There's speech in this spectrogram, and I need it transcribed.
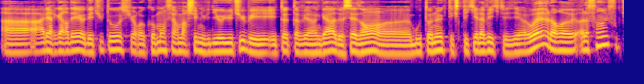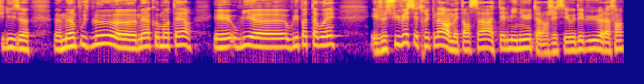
à, aller regarder des tutos sur comment faire marcher une vidéo YouTube. Et, toi, tu avais un gars de 16 ans, boutonneux, qui t'expliquait la vie, qui te disait Ouais, alors à la fin, il faut que tu dises mets un pouce bleu, mets un commentaire, et oublie, oublie pas de t'abonner. Et je suivais ces trucs-là en mettant ça à telle minute. Alors j'essayais au début, à la fin.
